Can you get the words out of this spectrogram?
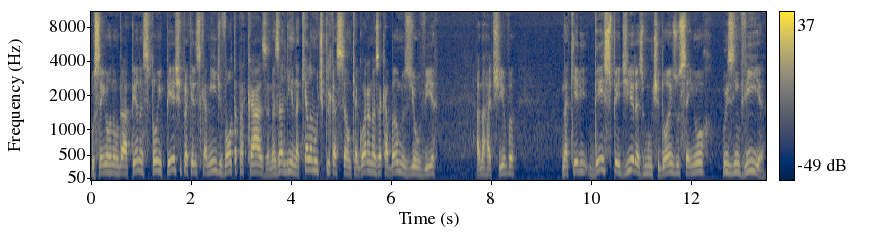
O Senhor não dá apenas pão e peixe para que eles caminhem de volta para casa, mas ali, naquela multiplicação que agora nós acabamos de ouvir, a narrativa, naquele despedir as multidões, o Senhor os envia,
